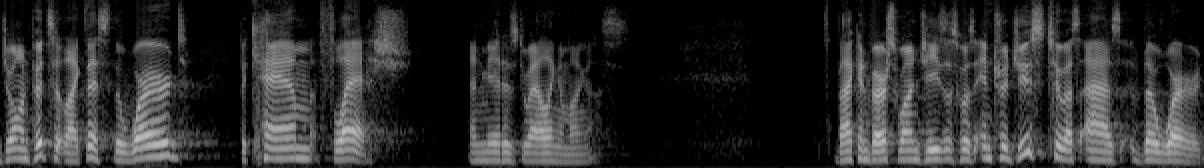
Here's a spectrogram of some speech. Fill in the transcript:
John puts it like this The Word became flesh and made his dwelling among us. Back in verse 1, Jesus was introduced to us as the Word.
